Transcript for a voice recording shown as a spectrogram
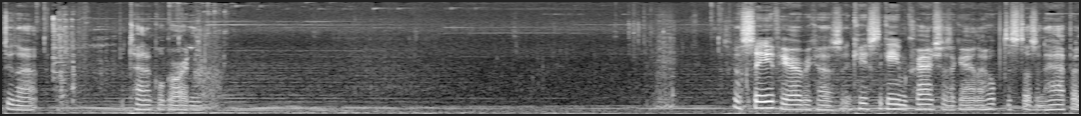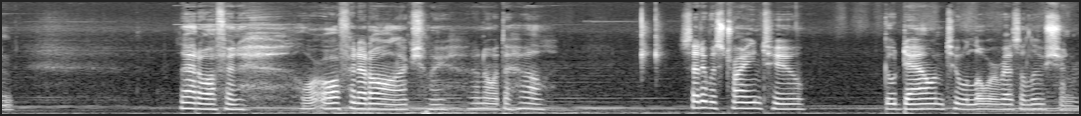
Do that. Botanical garden. Just gonna save here because in case the game crashes again, I hope this doesn't happen that often. Or often at all, actually. I don't know what the hell. Said it was trying to go down to a lower resolution.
